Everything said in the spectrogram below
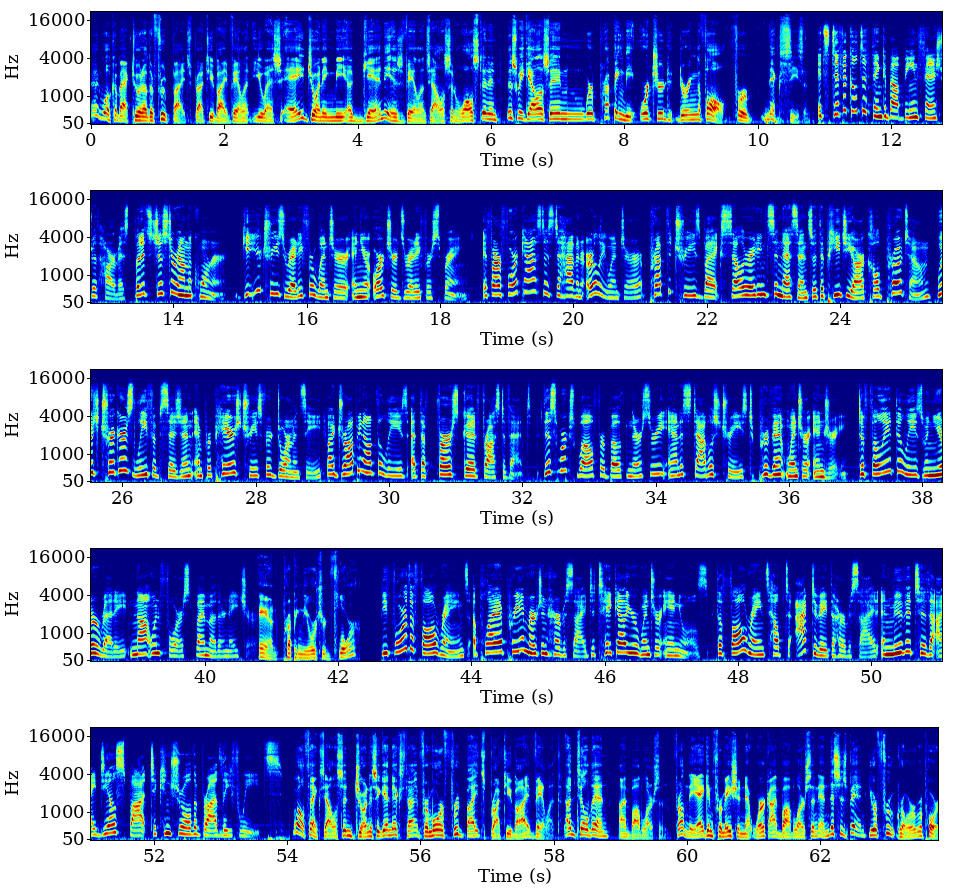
And welcome back to another Fruit Bites brought to you by Valent USA. Joining me again is Valent's Allison Walston. And this week, Allison, we're prepping the orchard during the fall for next season. It's difficult to think about being finished with harvest, but it's just around the corner. Get your trees ready for winter and your orchards ready for spring. If our forecast is to have an early winter, prep the trees by accelerating senescence with a PGR called Protone, which triggers leaf abscission and prepares trees for dormancy by dropping off the leaves at the first good frost event. This works well for both nursery and established trees to prevent winter injury. Defoliate the leaves when you're ready, not when forced by Mother Nature. And prepping the orchard floor? Before the fall rains, apply a pre emergent herbicide to take out your winter annuals. The fall rains help to activate the herbicide and move it to the ideal spot to control the broadleaf weeds. Well, thanks, Allison. Join us again next time for more Fruit Bites brought to you by Valent. Until then, I'm Bob Larson. From the Ag Information Network, I'm Bob Larson, and this has been your Fruit Grower Report.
